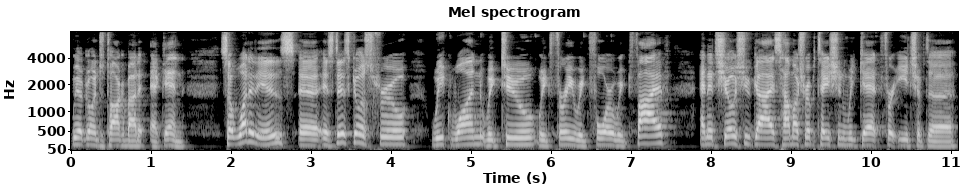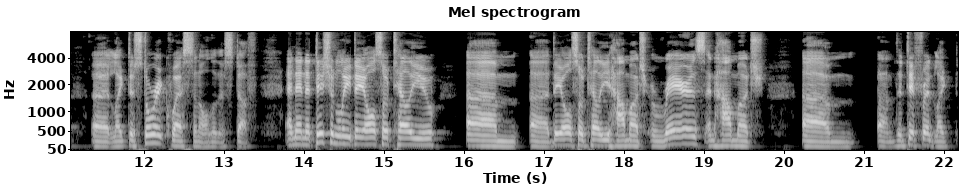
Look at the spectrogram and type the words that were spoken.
we are going to talk about it again. So what it is uh, is this goes through week one, week two, week three, week four, week five, and it shows you guys how much reputation we get for each of the uh, like the story quests and all of this stuff. And then additionally, they also tell you um, uh, they also tell you how much rares and how much um, um, the different like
